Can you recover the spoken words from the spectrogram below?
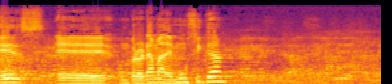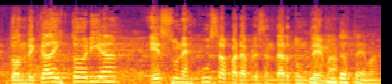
es eh, un programa de música donde cada historia es una excusa para presentarte un tema. Distintos temas.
